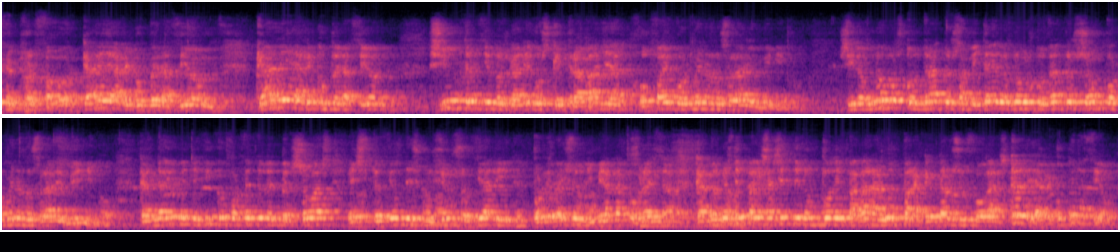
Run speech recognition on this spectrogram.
por favor, cale a recuperación, cale a recuperación. Se si un tercio dos galegos que traballa o fai por menos no salario mínimo Si los novos contratos, a mitad dos novos contratos son por menos do salario mínimo. Cando hai un 25% de persoas en situación de exclusión social e por debaixo do de limiar da pobreza. Cando neste país a xente non pode pagar a luz para quentar os seus fogares. Cale a recuperación?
